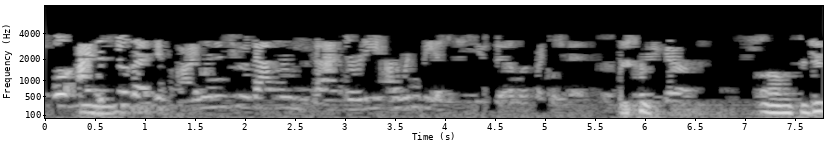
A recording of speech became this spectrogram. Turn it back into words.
Well, I just feel that if I went into a bathroom that dirty, I wouldn't be able to use it unless I cleaned it. There you go. Um, did you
